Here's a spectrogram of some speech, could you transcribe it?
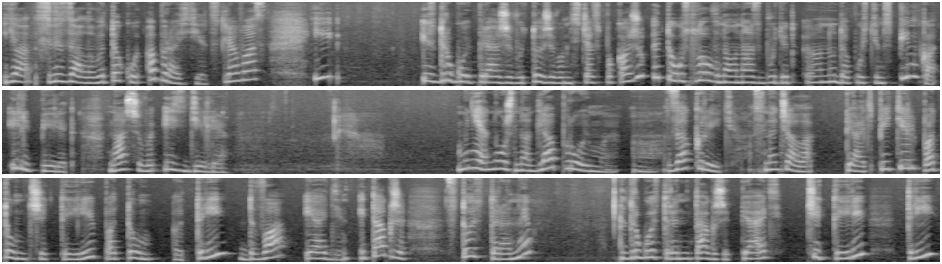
я связала вот такой образец для вас. И из другой пряжи вот тоже вам сейчас покажу. Это условно у нас будет, э, ну, допустим, спинка или перед нашего изделия. Мне нужно для проймы э, закрыть сначала 5 петель, потом 4, потом 3, 2 и 1. И также с той стороны, с другой стороны также 5, 4, 3,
